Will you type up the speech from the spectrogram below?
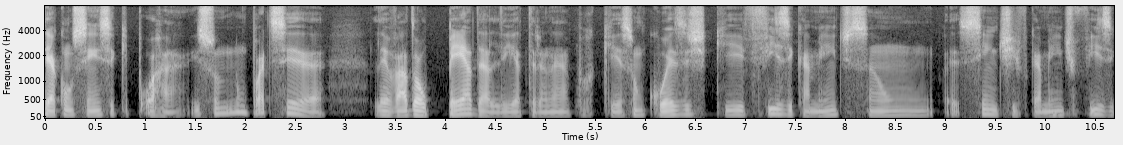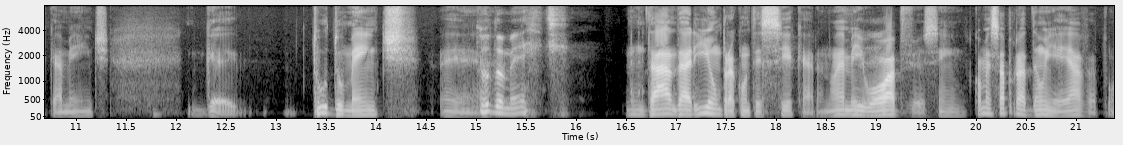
ter a consciência que, porra, isso não pode ser levado ao pé da letra, né? Porque são coisas que fisicamente são eh, cientificamente, fisicamente, tudo mente. é, Tudo mente. não dá, dariam para acontecer, cara. Não é meio óbvio, assim. Começar por Adão e Eva, pô.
